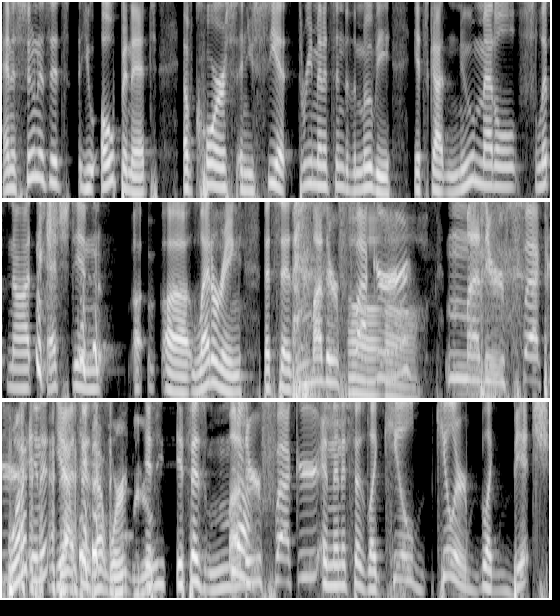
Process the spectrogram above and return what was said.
And as soon as it's you open it, of course, and you see it three minutes into the movie, it's got new metal Slipknot etched in uh, uh, lettering that says "motherfucker." Motherfucker What? in it? Yeah, it says that word It's, literally. it says motherfucker, and then it says like kill, killer, like bitch,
